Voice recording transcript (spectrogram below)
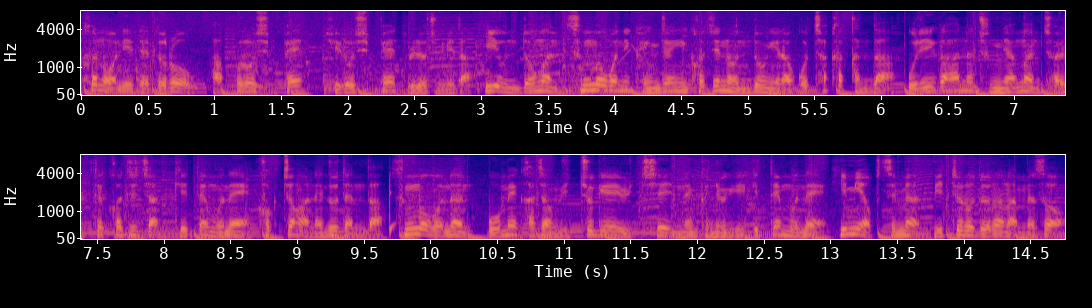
큰 원이 되도록 앞으로 10회, 뒤로 10회 돌려줍니다. 이 운동은 승모근이 굉장히 커지는 운동이라고 착각한다. 우리가 하는 중량은 절대 커지지 않기 때문에 걱정 안 해도 된다. 승모근은 몸의 가장 위쪽에 위치해 있는 근육이기 때문에 힘이 없으면 밑으로 늘어나면서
